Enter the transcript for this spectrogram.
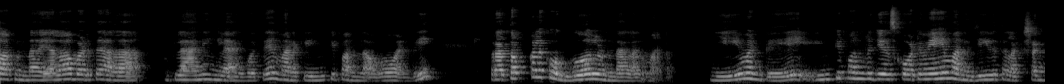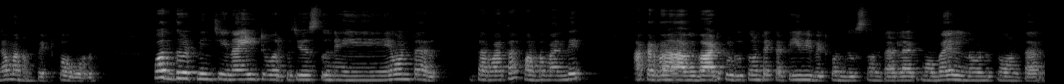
కాకుండా ఎలా పడితే అలా ప్లానింగ్ లేకపోతే మనకి ఇంటి పనులు అవ్వవండి. ప్రతి ఒక్కరికి ఒక గోల్ ఉండాలన్నమాట. ఏమంటే ఇంటి పనులు చేసుకోవటమే మన జీవిత లక్ష్యంగా మనం పెట్టుకోకూడదు. పొద్దుటి నుంచి నైట్ వరకు చేస్తూనే ఉంటారు. తర్వాత కొంతమంది అక్కడ అవి వాటికి ఉడుకుతుంటే ఇక్కడ టీవీ పెట్టుకొని చూస్తుంటారు లేకపోతే మొబైల్ వండుతూ ఉంటారు.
